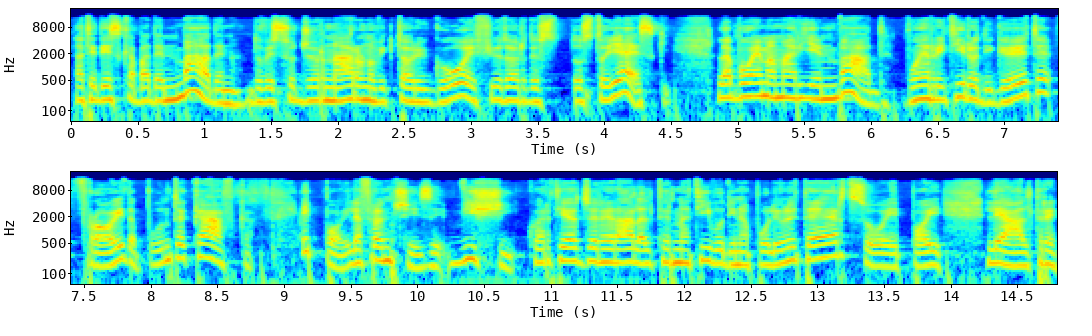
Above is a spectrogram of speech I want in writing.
la tedesca Baden-Baden, dove soggiornarono Victor Hugo e Fyodor Dostoevsky Dostoevsky, la boema Marienbad, Buon ritiro di Goethe, Freud appunto e Kafka, e poi la francese Vichy, quartier generale alternativo di Napoleone III e poi le altre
